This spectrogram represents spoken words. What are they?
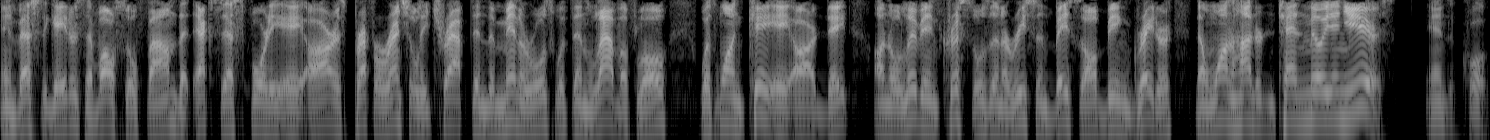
Investigators have also found that excess 40 AR is preferentially trapped in the minerals within lava flow with one KAR date on Olivine crystals in a recent basalt being greater than 110 million years. End quote.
